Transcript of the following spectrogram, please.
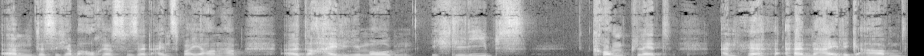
ähm, das ich aber auch erst so seit ein, zwei Jahren habe, äh, der Heilige Morgen. Ich lieb's komplett an, an Heiligabend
